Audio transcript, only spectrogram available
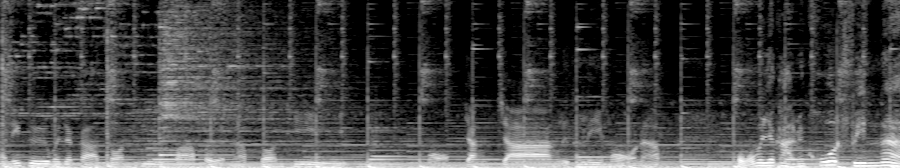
อันนี้คือบรรยากาศตอนที่ฟ้าเปิดนะครับ ตอนที่มีหมอกจางๆหรือทะเลหมอกนะครับ ผมว่าบรรยากาศมันโคตรฟินน่ะ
